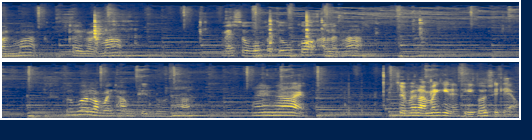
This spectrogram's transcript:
มันมากไข่อร่อยมาก แมสโซโวคาโดก็อร่อยมากเพื่อนๆลองไปทำกินดูนะคะ ง่ายๆใช้เวลาไม่กี่นาทีก็เสร็จแล้ว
